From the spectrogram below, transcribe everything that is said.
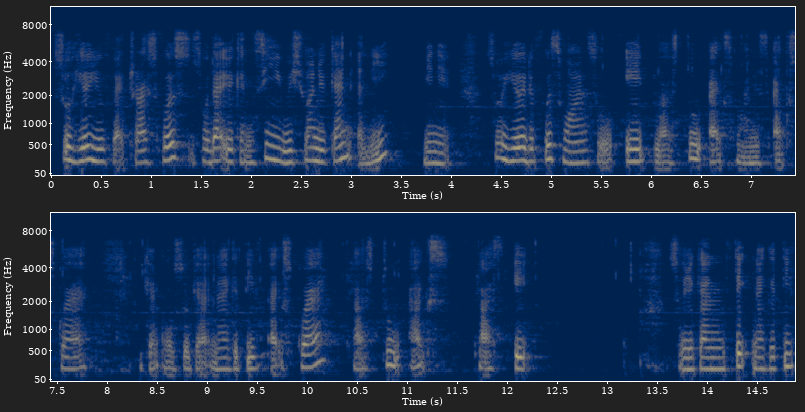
So here you factorize first so that you can see which one you can eliminate. So here the first one, so 8 plus 2x minus x square. You can also get negative x square plus 2x plus 8. So you can take negative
